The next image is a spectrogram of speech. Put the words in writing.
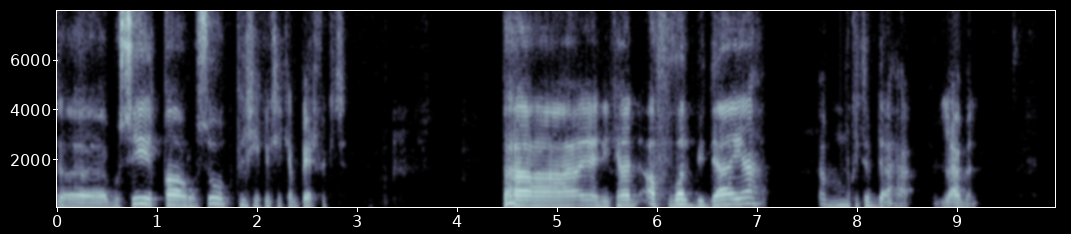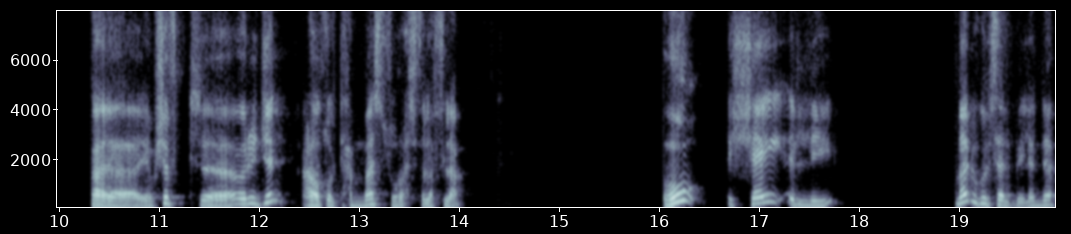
آه، موسيقى رسوم كل شيء كل شيء كان perfect ف يعني كان أفضل بداية ممكن تبدأها العمل. فيوم شفت Origin على طول تحمست ورحت في الأفلام. هو الشيء اللي ما بيقول سلبي لأنه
